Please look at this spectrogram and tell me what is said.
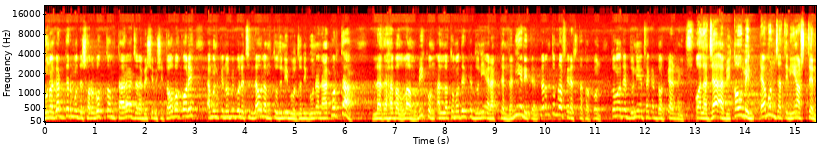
গুনাগারদের মধ্যে সর্বোত্তম তারা যারা বেশি বেশি তওবা করে। এমনকি নবী বলেছেন লাউলাম তুজনিবু যদি গুনাহ না করতা লা আল্লাহ বিকুম, আল্লাহ তোমাদেরকে দুনিয়া রাখতেন না, নিয়ে নিতেন। কারণ তোমরা ফেরেস্তা তখন। তোমাদের দুনিয়া থাকার দরকার নেই। ওয়ালা যা আবি কৌমিন এমন জাতি নিয়ে আসতেন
